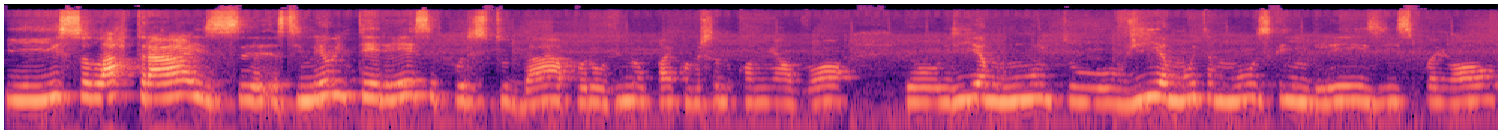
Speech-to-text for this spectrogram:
e isso lá atrás, esse meu interesse por estudar, por ouvir meu pai conversando com a minha avó, eu lia muito, ouvia muita música em inglês e espanhol,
